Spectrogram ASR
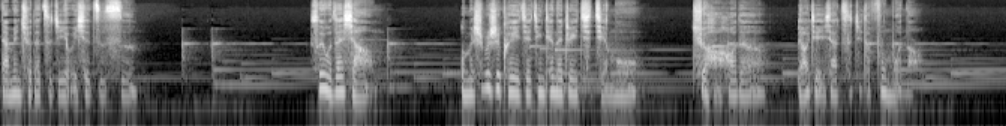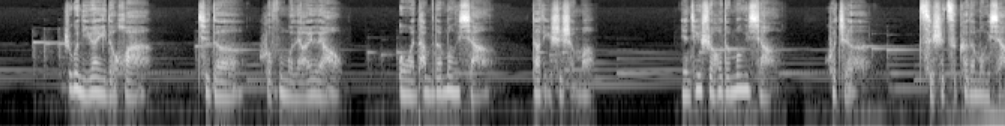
难免觉得自己有一些自私。所以我在想，我们是不是可以借今天的这一期节目，去好好的了解一下自己的父母呢？如果你愿意的话，记得和父母聊一聊，问问他们的梦想到底是什么，年轻时候的梦想，或者此时此刻的梦想，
